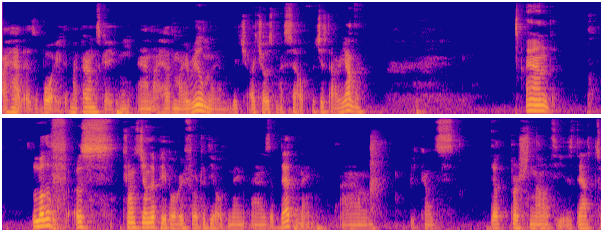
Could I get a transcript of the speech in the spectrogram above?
I had as a boy that my parents gave me, and I have my real name, which I chose myself, which is Ariana. And a lot of us transgender people refer to the old name as a dead name, um, because that personality is dead to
